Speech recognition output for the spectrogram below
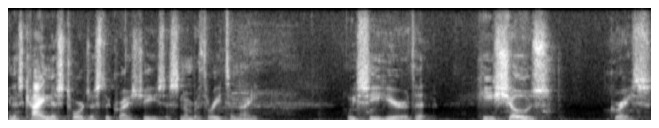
and his kindness towards us through Christ Jesus. Number three tonight, we see here that he shows grace,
